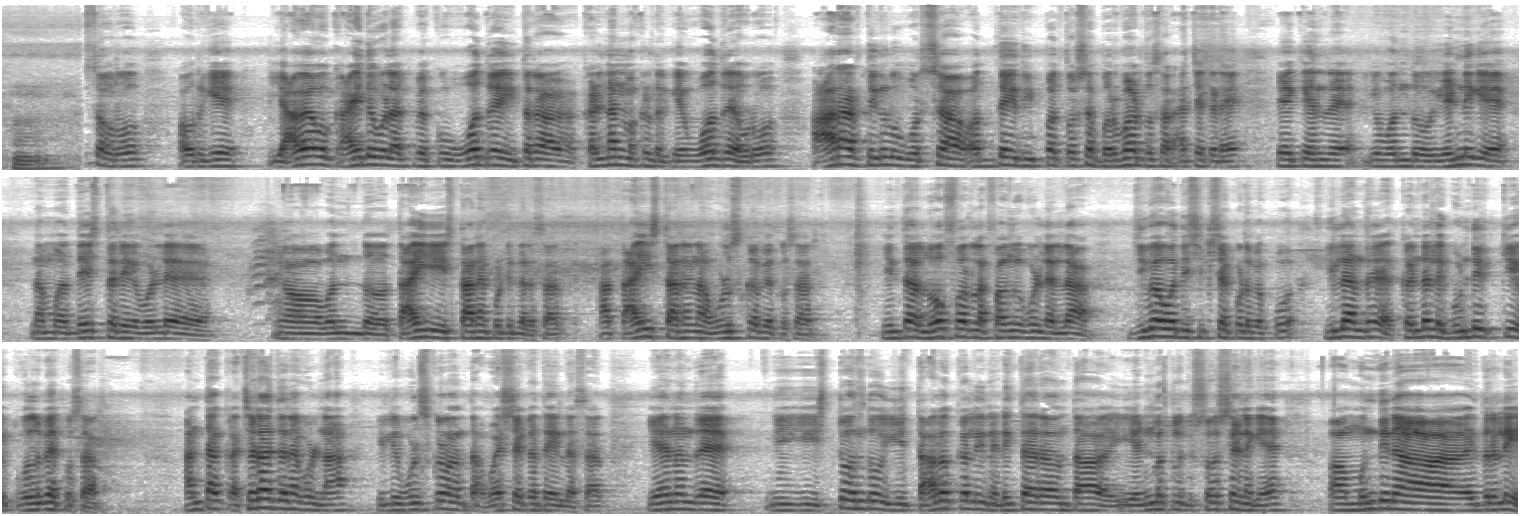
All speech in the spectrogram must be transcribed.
ಹ್ಮ್. ಅವರು ಅವ್ರಿಗೆ ಯಾವ್ಯಾವ ಕಾಯ್ದೆಗಳು ಹಾಕ್ಬೇಕು, ಹೋದ್ರೆ ಈ ಥರ ಕಳ್ಳನ ಮಕ್ಕಳಿಗೆ ಹೋದ್ರೆ ಅವರು ಆರಾರು ತಿಂಗಳು ವರ್ಷ, ಹದಿನೈದು, ಇಪ್ಪತ್ತು ವರ್ಷ ಬರಬಾರ್ದು ಸರ್ ಆಚೆ ಕಡೆ. ಏಕೆಂದರೆ ಒಂದು ಹೆಣ್ಣಿಗೆ ನಮ್ಮ ದೇಶದಲ್ಲಿ ಒಳ್ಳೆ ಒಂದು ತಾಯಿ ಸ್ಥಾನ ಕೊಟ್ಟಿದ್ದಾರೆ ಸರ್. ಆ ತಾಯಿ ಸ್ಥಾನನ ಉಳಿಸ್ಕೋಬೇಕು ಸರ್. ಇಂಥ ಲೋಫರ್ ಲಫಂಗಗಳನ್ನೆಲ್ಲ ಜೀವಾವಧಿ ಶಿಕ್ಷೆ ಕೊಡಬೇಕು. ಇಲ್ಲಾಂದರೆ ಕಣ್ಣಲ್ಲಿ ಗುಂಡಿಕ್ಕಿ ಕೊಲ್ಲಬೇಕು ಸರ್. ಅಂಥ ಕಚಡ ಜನಗಳನ್ನ ಇಲ್ಲಿ ಉಳಿಸ್ಕೊಳ್ಳೋಂಥ ಅವಶ್ಯಕತೆ ಇಲ್ಲ ಸರ್. ಏನಂದರೆ ಈ ಇಷ್ಟೊಂದು ಈ ತಾಲೂಕಲ್ಲಿ ನಡೀತಾ ಇರೋವಂಥ ಹೆಣ್ಮಕ್ಳಿಗೆ ಶೋಷಣೆಗೆ ಮುಂದಿನ ಇದರಲ್ಲಿ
